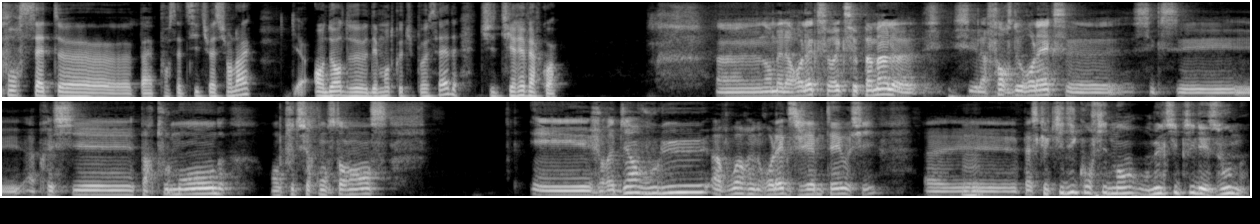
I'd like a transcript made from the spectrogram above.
pour cette bah, pour cette situation là, en dehors de, des montres que tu possèdes, tu tirais vers quoi? Euh, non, mais la Rolex, c'est vrai que c'est pas mal. C'est la force de Rolex, euh, c'est que c'est apprécié par tout le monde, en toutes circonstances. Et j'aurais bien voulu avoir une Rolex GMT aussi. Euh, mhm. Parce que qui dit confinement, on multiplie les zooms,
